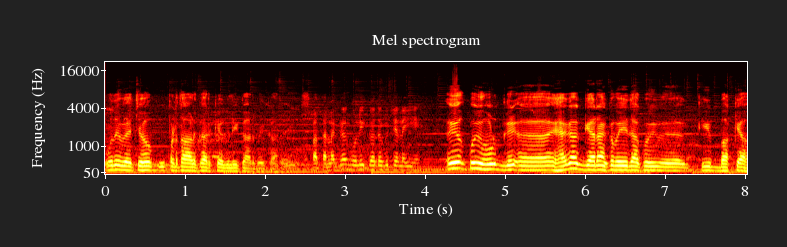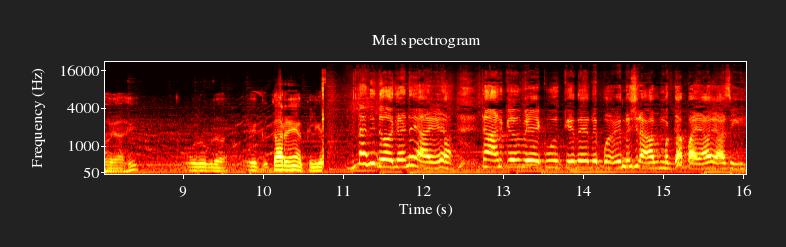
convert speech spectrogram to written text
ਉਹਦੇ ਵਿੱਚ ਉਹ ਪੜਤਾਲ ਕਰਕੇ ਅਗਲੀ ਕਾਰਵਾਈ ਕਰ ਰਹੇ ਪਤਾ ਲੱਗਾ ਗੋਲੀ ਕਦੋਂ ਕੁ ਚਲਾਈ ਹੈ? ਇਹ ਕੋਈ ਹੁਣ ਗ- ਅਹ ਹੈਗਾ 11 ਕੁ ਵਜੇ ਦਾ ਕੋਈ ਅਹ, ਕੀ ਵਾਕਿਆ ਹੋਇਆ ਇਹ? ਉਦੋਂ ਦਾ ਇੱਕ ਕਰ ਰਹੇ ਆ ਕਲੀਅਰ ਤਾਂ ਦੀ ਦੋ ਜਣੇ ਆਏ ਆ। ਠਾਣ ਕੇ ਵੇਖ ਵੂਖ ਕੇ ਤੇ ਇਹਦੇ ਇਹਨੇ ਸ਼ਰਾਬ ਮੱਗਾ ਪਾਇਆ ਹੋਇਆ ਸੀ।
